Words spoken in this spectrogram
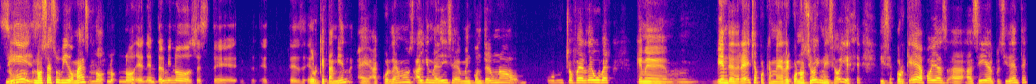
Sí, no, se ha subido más. No, no, no, en, términos, este... Eh, eh, Porque también, acordemos, alguien me dice, me encontré uno un chofer de Uber que me bien de derecha porque me reconoció y me dice, oye, dice, ¿por qué apoyas así al presidente?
